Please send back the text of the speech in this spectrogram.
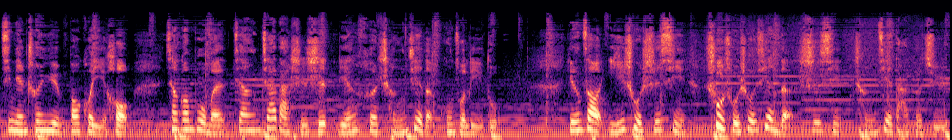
今年春运，包括以后，相关部门将加大实施联合惩戒的工作力度，营造一处失信、处处受限的失信惩戒大格局。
